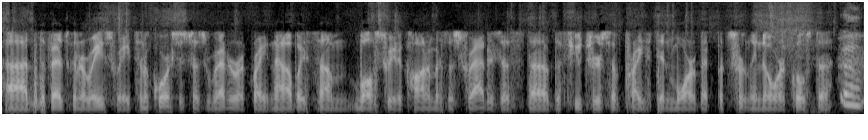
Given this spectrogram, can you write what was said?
uh, that the Fed's going to raise rates, and of course it's just rhetoric right now by some Wall Street economists and strategists. Uh, the futures have priced in more of it, but certainly nowhere close to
